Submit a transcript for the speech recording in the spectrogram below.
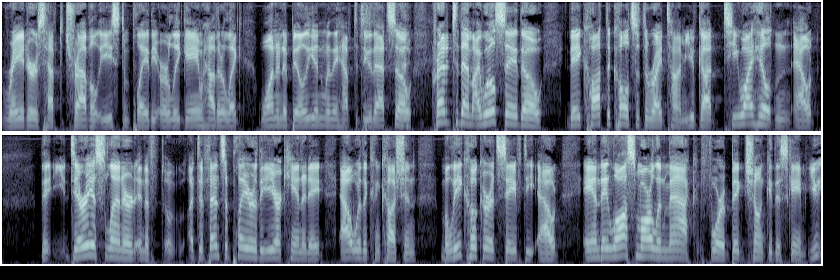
Raiders have to travel east and play the early game, how they're like one in a billion when they have to do that. So credit to them. I will say though, they caught the Colts at the right time. You've got T.Y. Hilton out. That Darius Leonard, and a, a, defensive player of the year candidate, out with a concussion. Malik Hooker at safety out, and they lost Marlon Mack for a big chunk of this game. You,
